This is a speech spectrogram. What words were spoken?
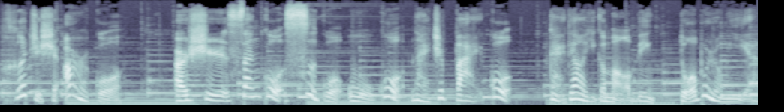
何止是二过，而是三过、四过、五过乃至百过，改掉一个毛病多不容易啊！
